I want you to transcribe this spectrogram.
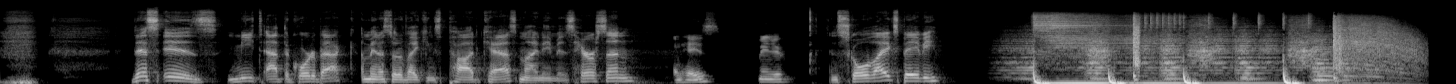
This is Meet at the Quarterback, a Minnesota Vikings podcast. My name is Harrison I'm Hayes. Manager. and Skull Vikes, baby.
